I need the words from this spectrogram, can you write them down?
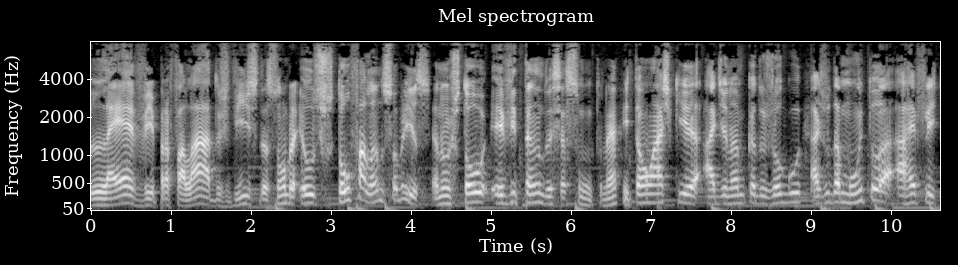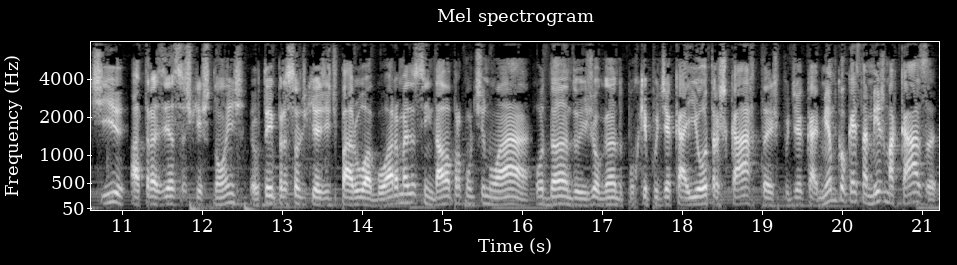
leve para falar dos vícios da sombra, eu estou falando sobre isso. Eu não estou evitando esse assunto, né? Então acho que a dinâmica do jogo ajuda ajuda muito a, a, refletir, a trazer essas questões. Eu tenho a impressão de que a gente parou agora, mas assim, dava para continuar rodando e jogando, porque podia cair outras cartas, podia cair. Mesmo que eu caísse na mesma casa,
